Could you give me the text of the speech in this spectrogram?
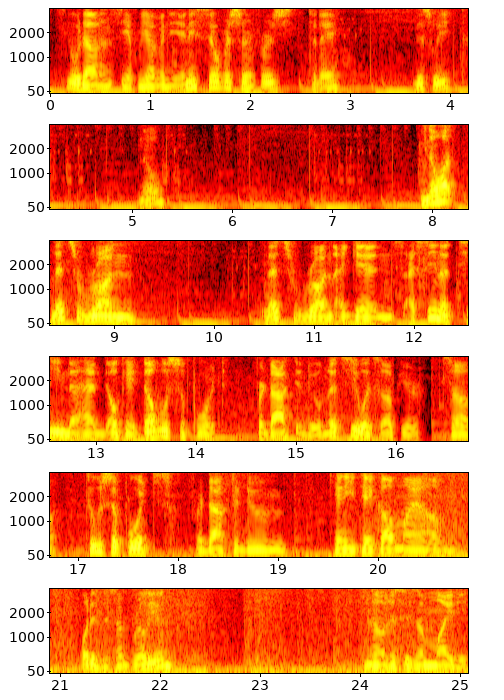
let's go down and see if we have any any silver surfers today this week. No? You know what? Let's run. Let's run against. I seen a team that had okay double support for Doctor Doom. Let's see what's up here. So two supports for Doctor Doom. Can he take out my um? What is this? A brilliant? No, this is a mighty.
